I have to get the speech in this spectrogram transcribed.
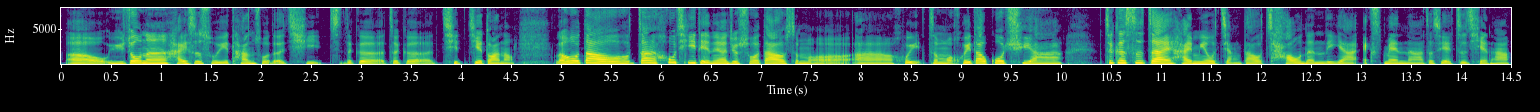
呃宇宙呢，还是属于探索的期这个这个期阶段呢。然后到再后期一点呢，就说到什么啊回怎么回到过去啊。这个是在还没有讲到超能力啊、X Man 啊这些之前啊，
